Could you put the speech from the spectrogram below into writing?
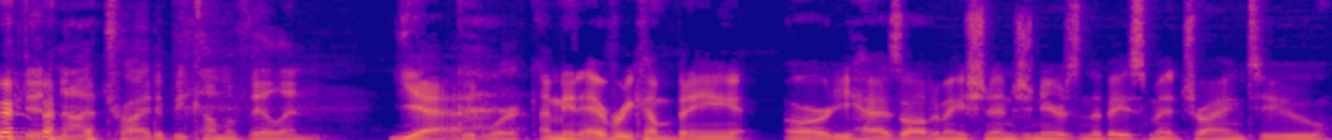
you did not try to become a villain. yeah. Good work. I mean, every company already has automation engineers in the basement trying to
